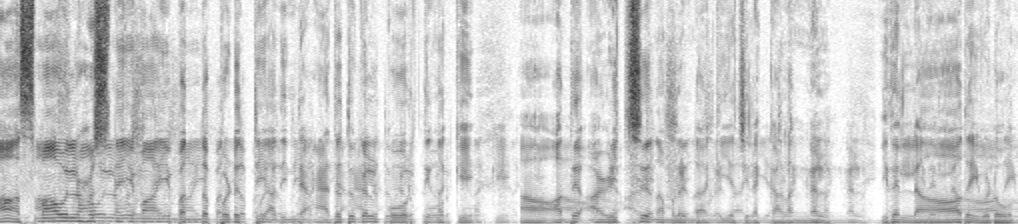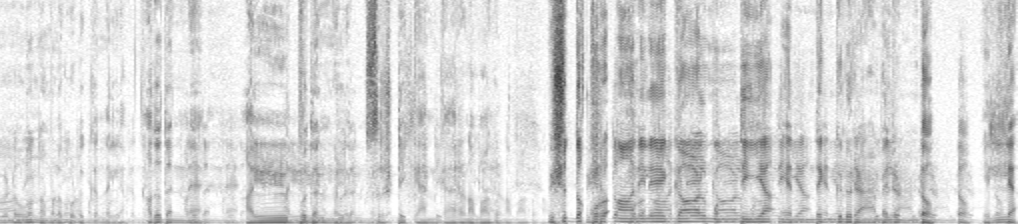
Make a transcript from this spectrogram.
ആ അസ്മാവുൽ ഹുസ്നയുമായി ബന്ധപ്പെടുത്തി അതിന്റെ അതതുകൾ കോർത്തിണക്കി അത് അഴിച്ച് നമ്മൾ ഉണ്ടാക്കിയ ചില കളങ്ങൾ. ഇതല്ലാതെ ഇവിടെ ഒന്നും നമ്മൾ കൊടുക്കുന്നില്ല. അതുതന്നെ അത്ഭുതങ്ങൾ സൃഷ്ടിക്കാൻ കാരണമാകണം വിശുദ്ധ ഖുർആാനിലേക്കാൾ മുന്തിയ എന്തെങ്കിലും ഒരു അമലുണ്ടോ? ഇല്ല.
